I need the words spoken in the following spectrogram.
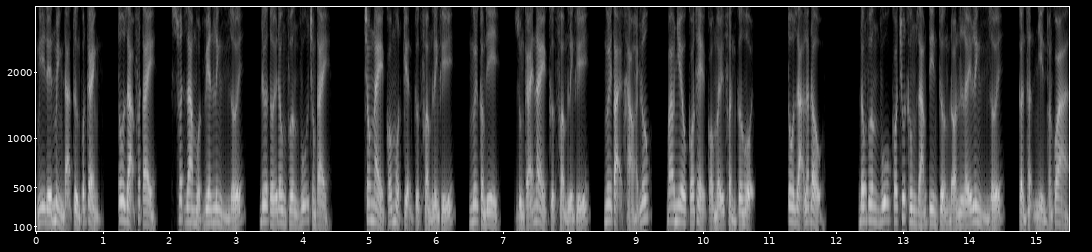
Nghĩ đến mình đã từng quất cảnh, tô dạ phất tay, xuất ra một viên linh giới, đưa tới đông phương vũ trong tay. Trong này có một kiện cực phẩm linh khí, ngươi cầm đi, dùng cái này cực phẩm linh khí, ngươi tại khảo hết lúc, bao nhiêu có thể có mấy phần cơ hội? Tô dạ lắc đầu đông phương vũ có chút không dám tin tưởng đón lấy linh giới, cẩn thận nhìn thoáng qua,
